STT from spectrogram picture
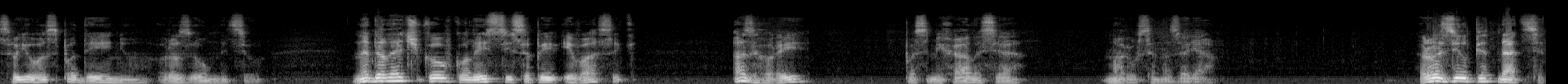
свою господиню, розумницю. Недалечко в колисці сопив Івасик, а згори посміхалася Марусина зоря. Розділ 15.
